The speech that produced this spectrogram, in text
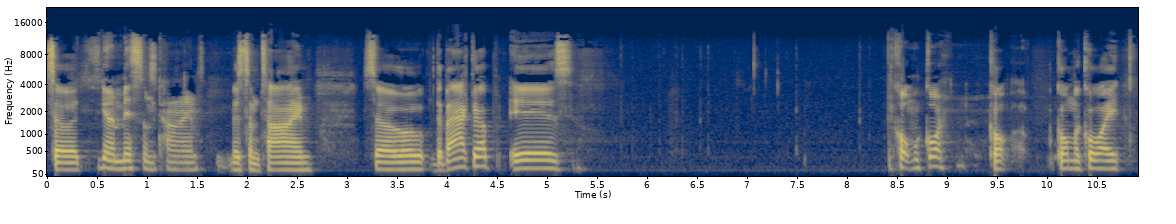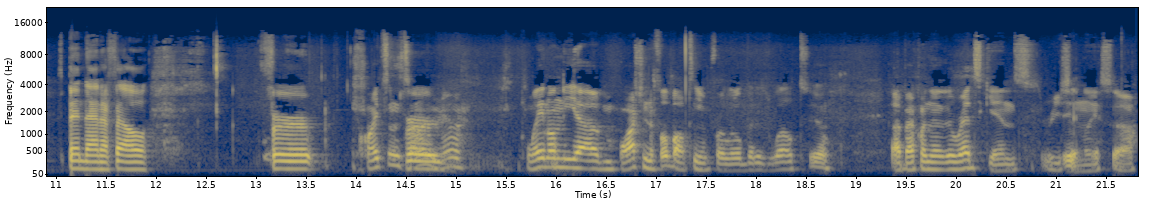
so it's He's going to miss some time. Miss some time. So the backup is Colt McCoy. Colt, Cole McCoy. He's been the NFL for Quite some For- time, yeah. Played on the um, Washington football team for a little bit as well, too. Uh, back when they were the Redskins recently, so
